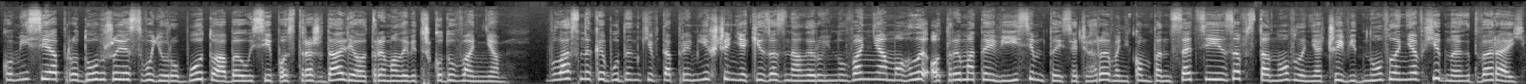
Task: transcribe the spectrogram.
Комісія продовжує свою роботу, аби усі постраждалі отримали відшкодування. Власники будинків та приміщень, які зазнали руйнування, могли отримати 8 тисяч гривень компенсації за встановлення чи відновлення вхідних дверей,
